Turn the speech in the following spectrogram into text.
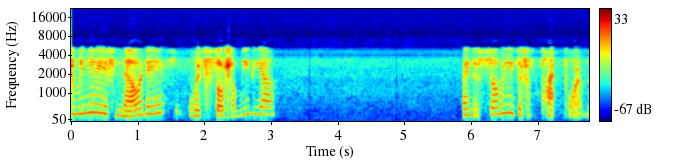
communities nowadays, with social media and so many different platforms,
